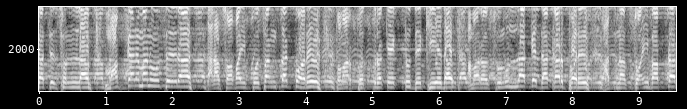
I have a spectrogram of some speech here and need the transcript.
কাছে শুনলাম। মক্কার মানুষেরা, তারা সবাই প্রশংসা করে। তোমার পুত্রকে একটু দেখিয়ে দাও। আমার রসুল্লাহকে দেখার পরে আপনার সোয়াইব আপনার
